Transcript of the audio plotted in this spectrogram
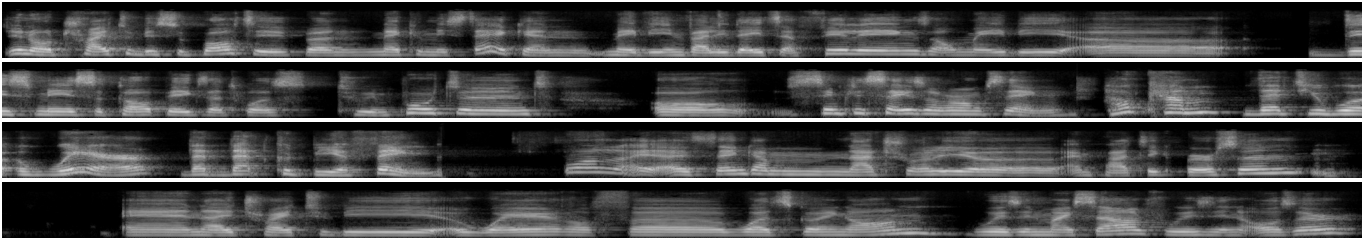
you know try to be supportive but make a mistake and maybe invalidate their feelings or maybe uh, dismiss a topic that was too important or simply say the wrong thing how come that you were aware that that could be a thing well, I, I think I'm naturally a empathic person, mm. and I try to be aware of uh, what's going on within myself, within other.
